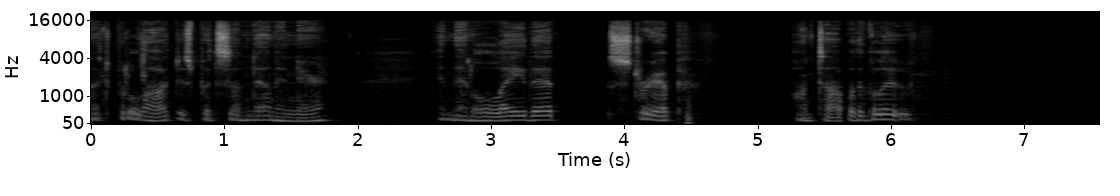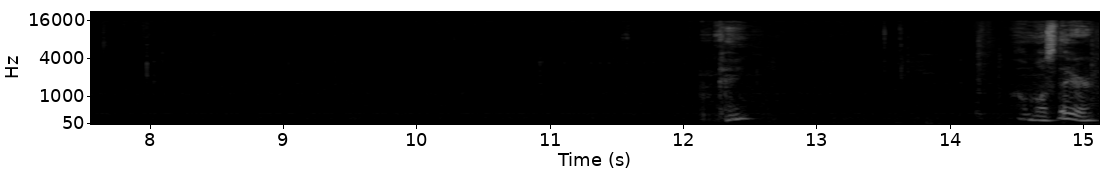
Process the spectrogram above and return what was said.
have to put a lot, just put some down in there. And then lay that strip on top of the glue. Okay. Almost there.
